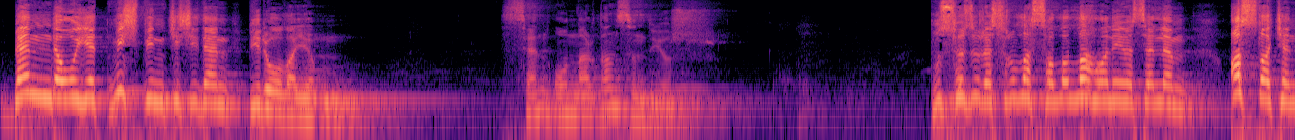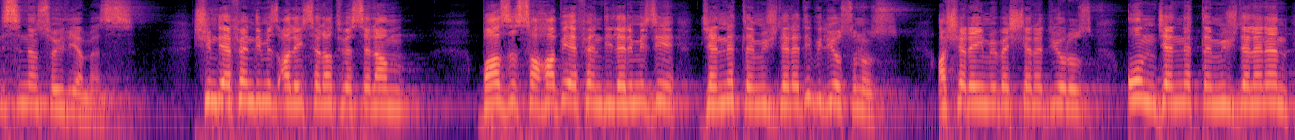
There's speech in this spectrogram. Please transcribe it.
Ben de o 70 bin kişiden biri olayım. Sen onlardansın diyor. Bu sözü Resulullah sallallahu aleyhi ve sellem asla kendisinden söyleyemez. Şimdi Efendimiz aleyhissalatü vesselam bazı sahabi efendilerimizi cennetle müjdeledi biliyorsunuz. Aşere-i mübeşşere diyoruz. 10 cennetle müjdelenen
